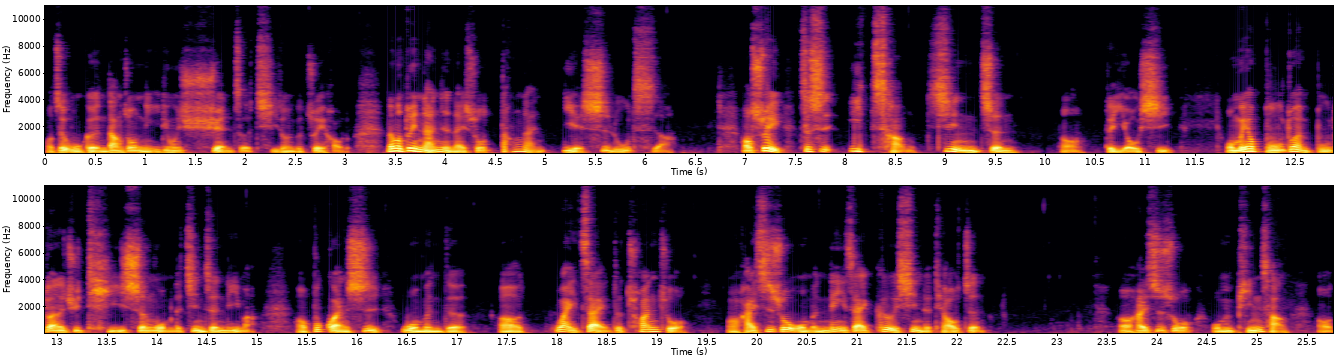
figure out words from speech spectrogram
哦，这五个人当中，你一定会选择其中一个最好的。那么对男人来说，当然也是如此啊。好，所以这是一场竞争哦的游戏，我们要不断不断的去提升我们的竞争力嘛。哦，不管是我们的呃外在的穿着哦，还是说我们内在个性的调整哦，还是说我们平常哦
